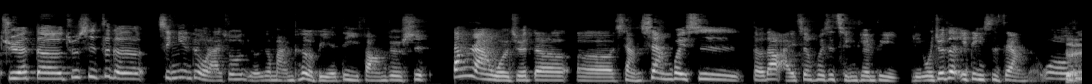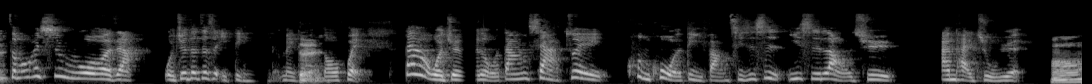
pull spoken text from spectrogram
觉得，就是这个经验对我来说有一个蛮特别的地方，就是当然，我觉得呃，想象会是得到癌症会是晴天霹雳，我觉得一定是这样的。我怎么会是我这样？我觉得这是一定的，每个人都会。但我觉得我当下最困惑的地方，其实是医师让我去安排住院哦，oh.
